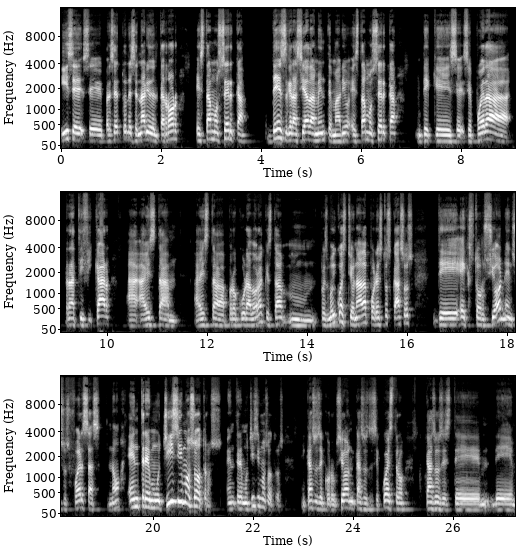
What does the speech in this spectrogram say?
y se, se presenta un escenario del terror. Estamos cerca Desgraciadamente, Mario, estamos cerca de que se, pueda ratificar a, esta, a esta procuradora que está mm, pues muy cuestionada por estos casos de extorsión en sus fuerzas, ¿no? Entre muchísimos otros, entre muchísimos otros, en casos de corrupción, casos de secuestro, casos este, de,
